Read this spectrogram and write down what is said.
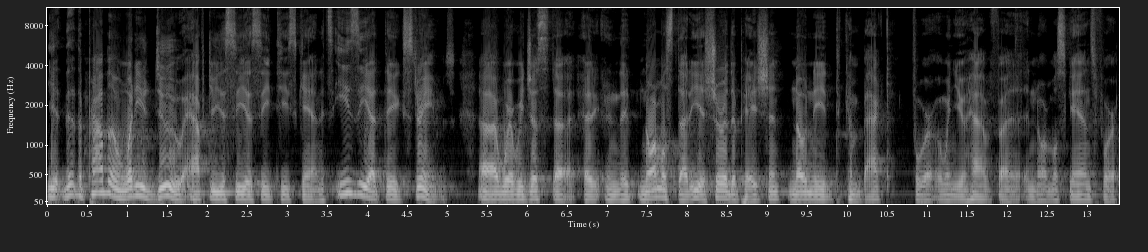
Yeah, the, the, problem, what do you do after you see a CT scan? It's easy at the extremes, uh, where we just, uh, uh in the normal study, assure the patient no need to come back for when you have uh, normal scans for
